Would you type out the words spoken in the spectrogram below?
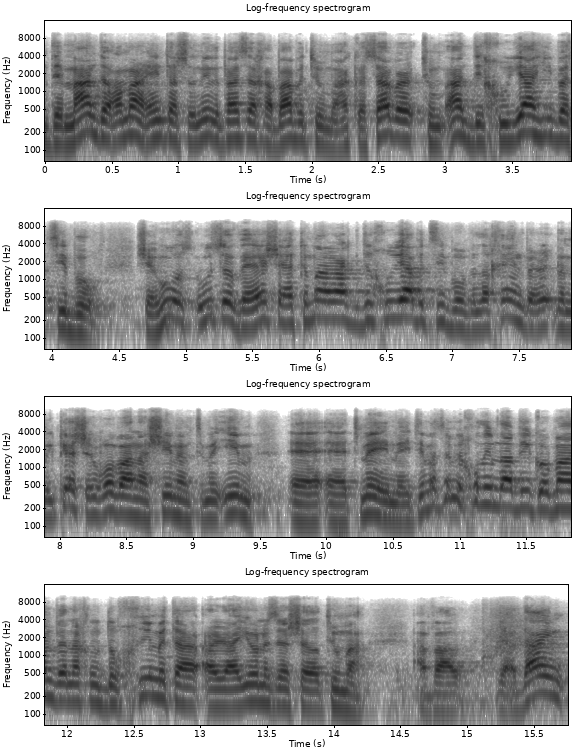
דמאן דאמר אין תשלומים לפסח הבא בטומאה, כסבר טומאה דחויה היא בציבור. שהוא סובר שהטומאה רק דחויה בציבור, ולכן במקרה שרוב האנשים הם טמאים, אה, אה, טמאי מתים, אז הם יכולים להביא קורבן ואנחנו דוחים את הרעיון הזה של הטומאה. אבל זה עדיין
